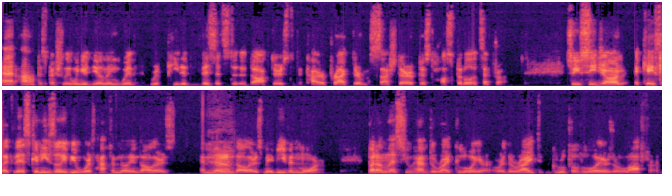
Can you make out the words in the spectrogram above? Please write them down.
add up, especially when you're dealing with repeated visits to the doctors, to the chiropractor, massage therapist, hospital, etc. So you see, John, a case like this can easily be worth half a million dollars, a yeah. million dollars, maybe even more. But unless you have the right lawyer or the right group of lawyers or law firm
